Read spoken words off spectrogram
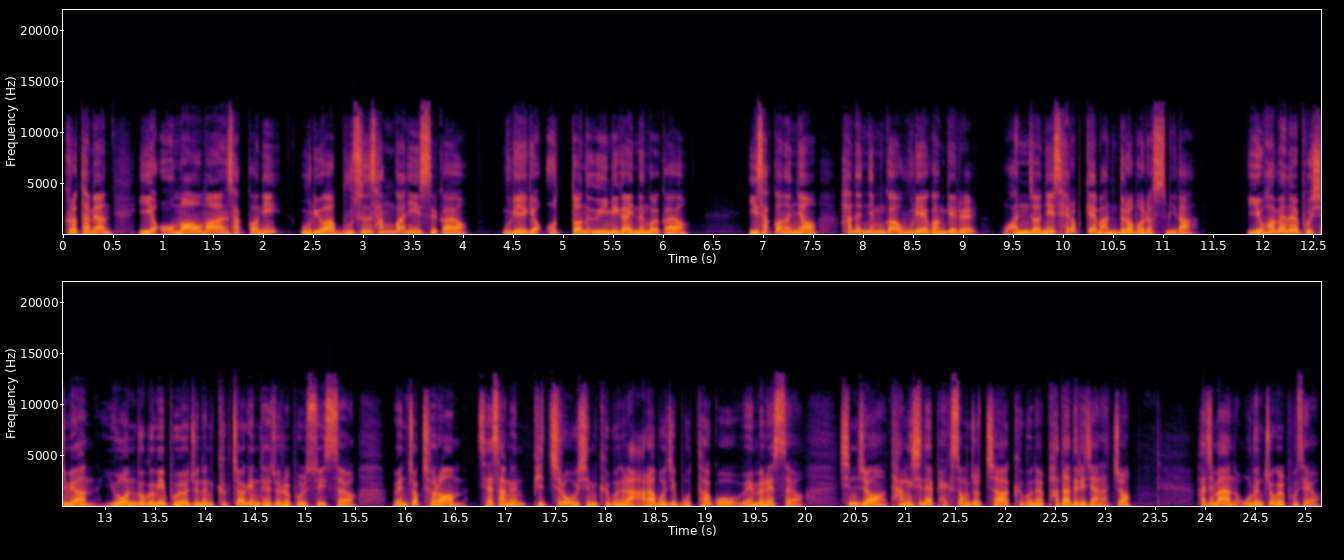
그렇다면 이 어마어마한 사건이 우리와 무슨 상관이 있을까요? 우리에게 어떤 의미가 있는 걸까요? 이 사건은요, 하느님과 우리의 관계를 완전히 새롭게 만들어 버렸습니다. 이 화면을 보시면 요한복음이 보여주는 극적인 대조를 볼 수 있어요. 왼쪽처럼 세상은 빛으로 오신 그분을 알아보지 못하고 외면했어요. 심지어 당신의 백성조차 그분을 받아들이지 않았죠. 하지만 오른쪽을 보세요.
